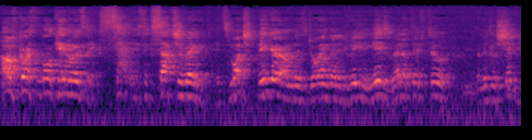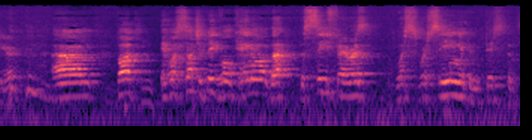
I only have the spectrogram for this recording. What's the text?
Of course, the volcano is, exa- exaggerated. It's much bigger on this drawing than it really is relative to the little ship here. Um, but it was such a big volcano that the seafarers was, were seeing it in distance.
